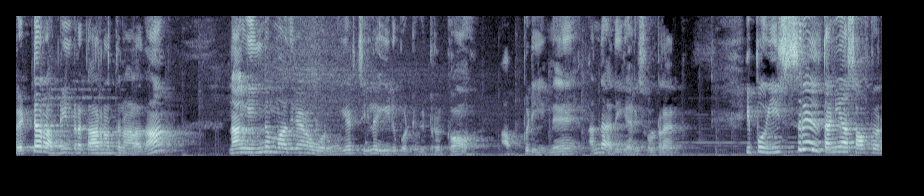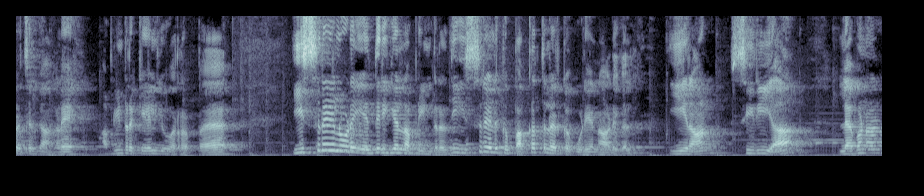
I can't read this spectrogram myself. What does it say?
பெட்டர் அப்படின்ற காரணத்தினால தான் நாங்கள் இந்த மாதிரியான ஒரு முயற்சியில் ஈடுபட்டுக்கிட்டு இருக்கோம் அப்படின்னு அந்த அதிகாரி சொல்கிறாரு இப்போது இஸ்ரேல் தனியாக சாஃப்ட்வேர் வச்சுருக்காங்களே அப்படின்ற கேள்வி வர்றப்ப இஸ்ரேலோட எதிரிகள் அப்படின்றது இஸ்ரேலுக்கு பக்கத்தில் இருக்கக்கூடிய நாடுகள். ஈரான் சிரியா லெபனான்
